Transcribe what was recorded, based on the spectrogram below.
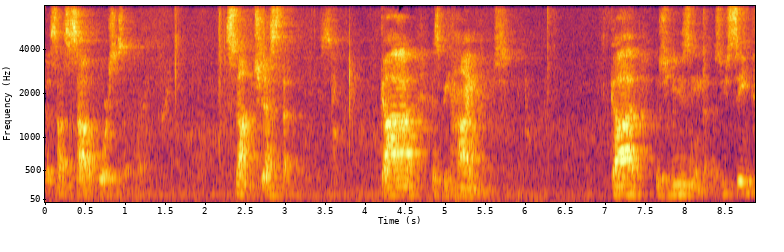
But it's not societal forces at play. It's not just that. God is behind those. God was using those. You see,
